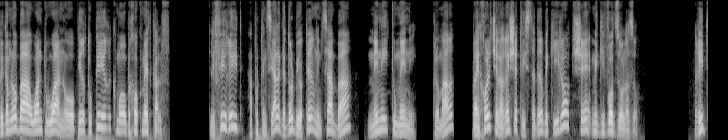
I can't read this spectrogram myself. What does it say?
וגם לא ב-one to one או peer to peer, כמו בחוק מטקלף. לפי ריד, הפוטנציאל הגדול ביותר נמצא ב-many to many, כלומר, ביכולת של הרשת להסתדר בקהילות שמגיבות זו לזו. ריד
